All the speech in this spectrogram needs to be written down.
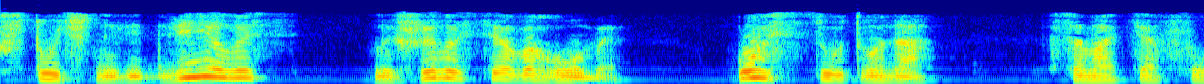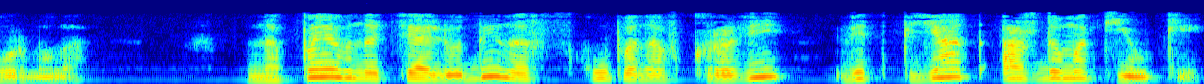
штучне відвіялось, лишилося вагоме. Ось тут вона, сама ця формула. Напевно, ця людина скупана в крові від п'ят аж до маківки.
